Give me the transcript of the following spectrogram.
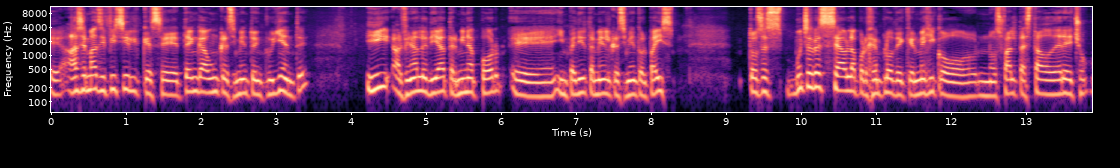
eh, hace más difícil que se tenga un crecimiento incluyente y al final del día termina por eh, impedir también el crecimiento del país. Entonces, muchas veces se habla, por ejemplo, de que en México nos falta Estado de Derecho,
